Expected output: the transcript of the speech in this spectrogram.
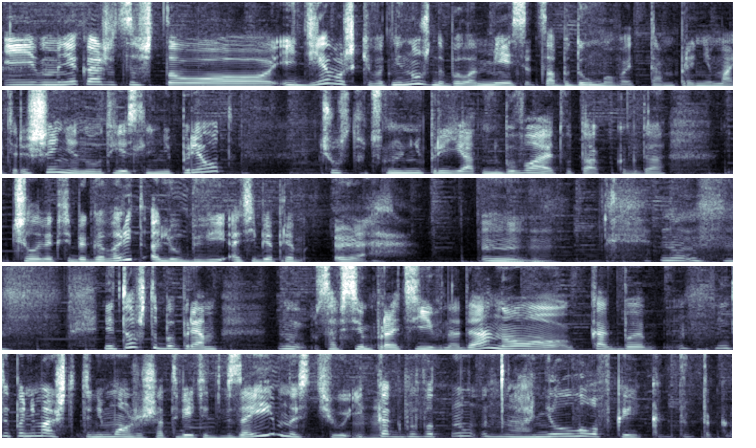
И мне кажется, что и девушке вот не нужно было месяц обдумывать, там, принимать решение, но вот если не прет, чувствуется, ну, неприятно. Ну, бывает вот так, когда человек тебе говорит о любви, а тебе прям... Ну, не то чтобы прям ну, совсем противно, да, но как бы ну, ты понимаешь, что ты не можешь ответить взаимностью, и Мгм. как бы вот ну, а, неловко, и как-то так,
